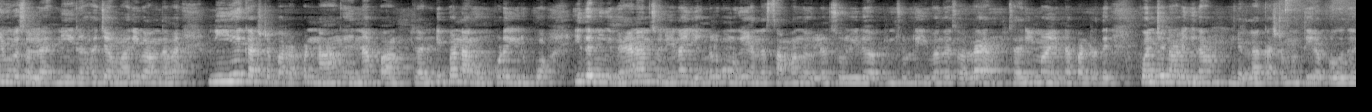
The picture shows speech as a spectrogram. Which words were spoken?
இவங்க சொல்ல நீ ராஜா மாதிரி வாழ்ந்தவன். நீயே கஷ்டப்படுறப்ப நாங்கள் என்னப்பா? கண்டிப்பாக நாங்கள் உங்க கூட இருப்போம். இதை நீங்கள் வேணான்னு சொன்னீங்கன்னா எங்களுக்கும் உனக்கு எந்த சம்மந்தம் இல்லைன்னு சொல்லிடு அப்படின்னு சொல்லிட்டு இவங்க சொல்ல சரிம்மா என்ன பண்ணுறது கொஞ்ச நாளைக்கு தான் எல்லா கஷ்டமும் தீரப்போகுது.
